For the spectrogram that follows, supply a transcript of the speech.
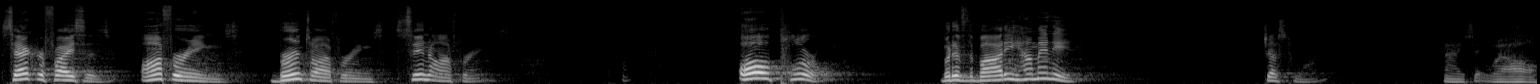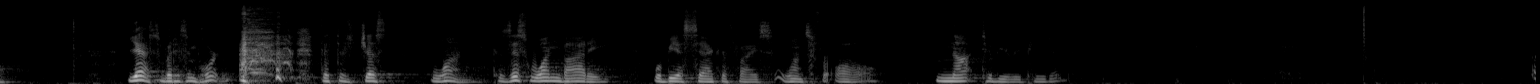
Sacrifices, offerings, burnt offerings, sin offerings, all plural. But of the body, how many? Just one. Now you say, well, yes, but it's important that there's just one, because this one body will be a sacrifice once for all, not to be repeated.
